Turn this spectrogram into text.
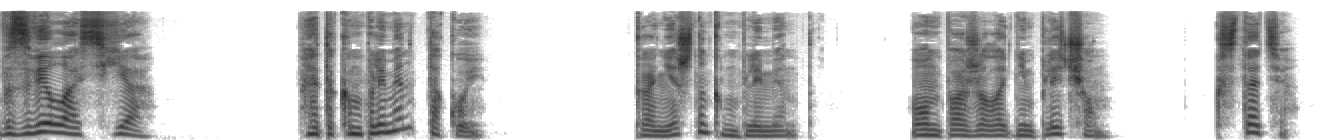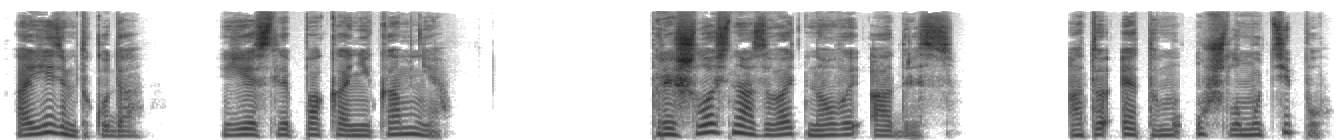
Взвелась я. Это комплимент такой? Конечно, комплимент. Он пожал одним плечом. Кстати, а едем-то куда, если пока не ко мне? Пришлось назвать новый адрес. А то этому ушлому типу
